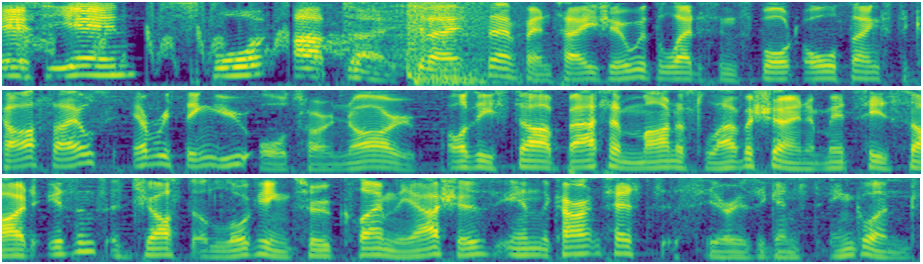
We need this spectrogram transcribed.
SEN Sport Update. G'day, Sam Fantasia with the latest in sport, all thanks to car sales, everything you auto know. Aussie star batter Marnus Labuschagne admits his side isn't just looking to claim the Ashes in the current Test series against England.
